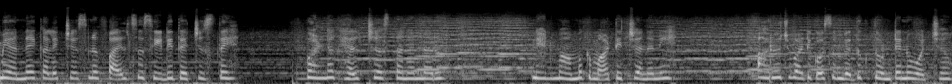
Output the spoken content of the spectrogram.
మీ అన్నయ్య కలెక్ట్ చేసిన ఫైల్స్ సీడీ తెచ్చిస్తే వాళ్ళు నాకు హెల్ప్ చేస్తానన్నారు. నేను మా అమ్మకు మాట ఇచ్చానని. ఆ రోజు వాటి కోసం వెతుకుతుంటే నువ్వు వచ్చావు.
